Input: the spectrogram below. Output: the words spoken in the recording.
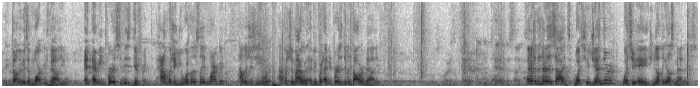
Dominic. How do they Damim is a market value, and every person is different. How much are you worth on the slave market? How much is he worth? How much am I worth? Every, every person different dollar value. Erech and the Torah decides what's your gender, what's your age. Nothing else matters.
